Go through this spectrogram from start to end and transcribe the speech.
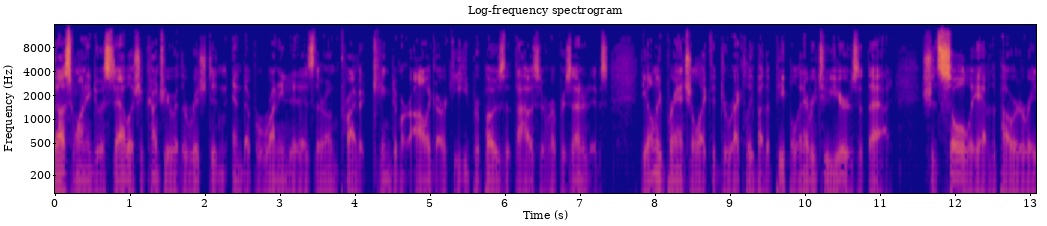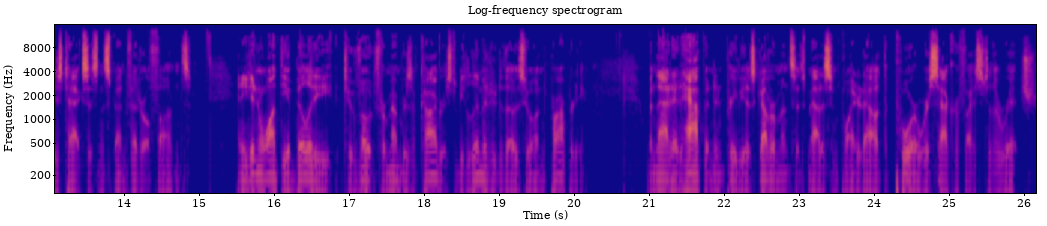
thus wanting to establish a country where the rich didn't end up running it as their own private kingdom or oligarchy, he proposed that the House of Representatives, the only branch elected directly by the people, and every two years at that, should solely have the power to raise taxes and spend federal funds. And he didn't want the ability to vote for members of Congress to be limited to those who owned property. When that had happened in previous governments, as Madison pointed out, the poor were sacrificed to the rich.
